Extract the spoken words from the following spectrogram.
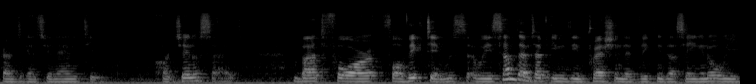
crimes against humanity, or genocide. But for for victims, we sometimes have even the impression that victims are saying, you know, we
